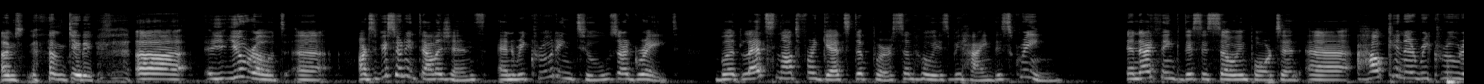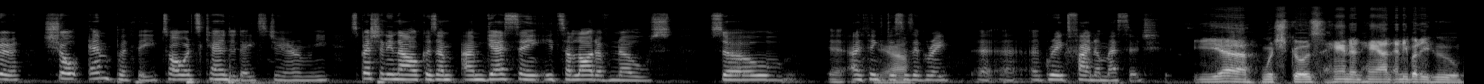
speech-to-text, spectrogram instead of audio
I'm I'm kidding. Uh, you wrote, uh, artificial intelligence and recruiting tools are great, but let's not forget the person who is behind the screen. And I think this is so important. Uh, how can a recruiter show empathy towards candidates, Jeremy? Especially now, because I'm I'm guessing it's a lot of no's. So uh, I think yeah. this is a great uh, a great final message. Yeah, which goes hand in hand. Anybody who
